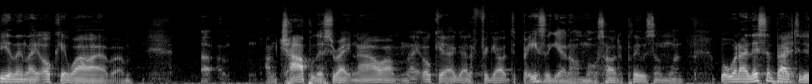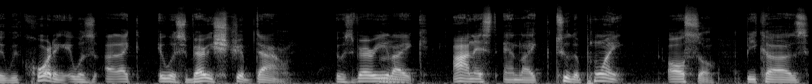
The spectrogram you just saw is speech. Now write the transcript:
feeling like okay, wow, I, I'm uh, I'm chopless right now. I'm like okay, I got to figure out the bass again, almost how to play with someone. But when I listened back Right. to the recording, it was uh, like it was very stripped down. It was very Mm. like honest and like to the point also because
